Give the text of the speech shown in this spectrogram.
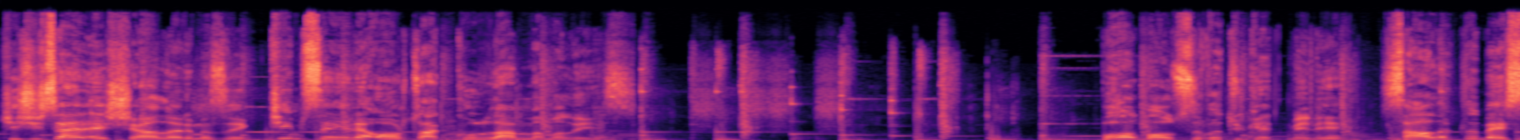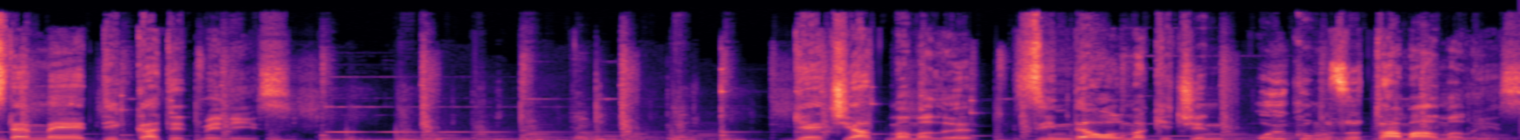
Kişisel eşyalarımızı kimseyle ortak kullanmamalıyız. Bol bol sıvı tüketmeli, sağlıklı beslenmeye dikkat etmeliyiz. Geç yatmamalı, zinde olmak için uykumuzu tam almalıyız.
